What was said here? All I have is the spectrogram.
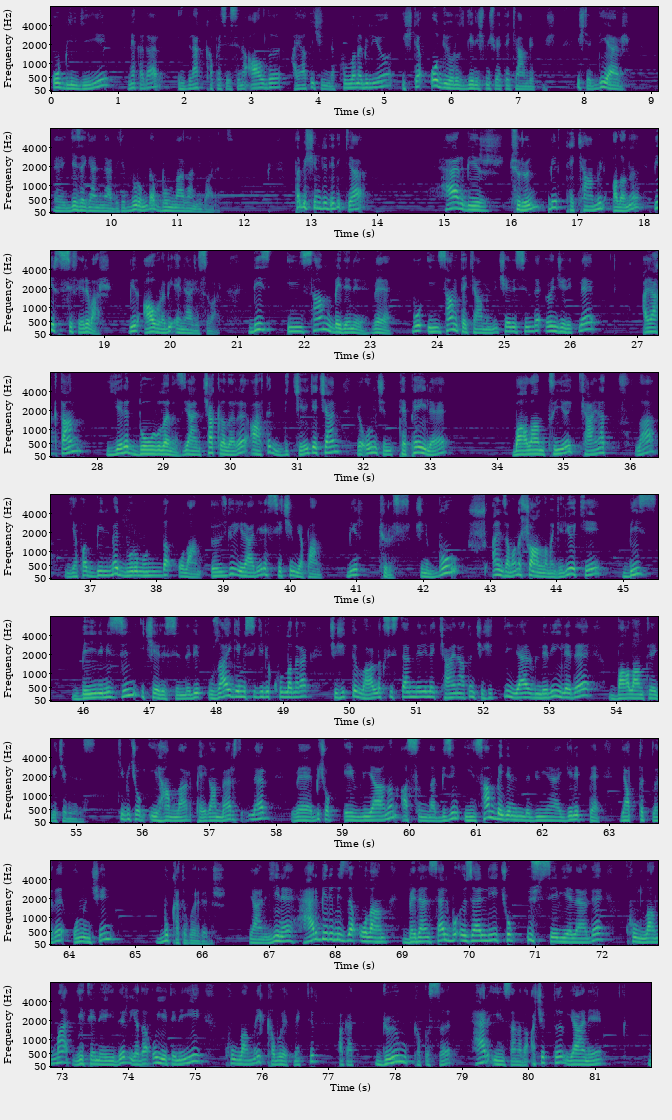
O bilgiyi ne kadar idrak kapasitesini aldı, hayatı içinde kullanabiliyor. İşte o diyoruz gelişmiş ve tekamül etmiş. İşte diğer e, gezegenlerdeki durum da bunlardan ibaret. Tabi şimdi dedik ya her bir türün bir tekamül alanı, bir siferi var. Bir aura, bir enerjisi var. Biz insan bedeni ve bu insan tekamülünün içerisinde öncelikle ayaktan yere doğrulanız. Yani çakraları artık dikeye geçen ve onun için tepe ile bağlantıyı kainatla yapabilme durumunda olan özgür iradeyle seçim yapan bir türüz. Şimdi bu aynı zamanda şu anlama geliyor ki biz beynimizin içerisinde bir uzay gemisi gibi kullanarak çeşitli varlık sistemleriyle, kainatın çeşitli yerleriyle de bağlantıya geçebiliriz. Ki birçok ilhamlar, peygamberler ve birçok evliyanın aslında bizim insan bedeninde dünyaya gelip de yaptıkları onun için bu kategoridedir. Yani yine her birimizde olan bedensel bu özelliği çok üst seviyelerde kullanma yeteneğidir ya da o yeteneği kullanmayı kabul etmektir. Fakat göğün kapısı her insana da açıktır. Yani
